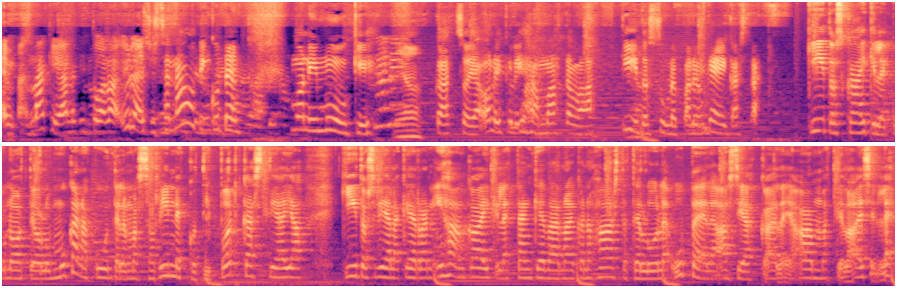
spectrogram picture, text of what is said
en- mäkin ainakin tuolla yleisössä nautin, kuten moni muukin joo. katsoja. Oli kyllä ihan mahtavaa. Kiitos sulle paljon keikasta. Kiitos kaikille, kun olette ollut mukana kuuntelemassa Rinnekoti-podcastia ja kiitos vielä kerran ihan kaikille tämän kevään aikana haastatelluille upeille asiakkaille ja ammattilaisille.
